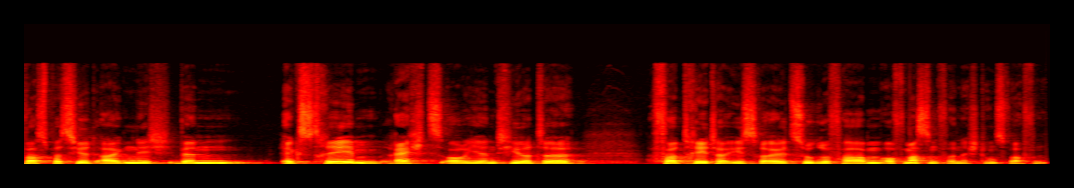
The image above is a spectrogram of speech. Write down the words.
was passiert eigentlich, wenn extrem rechtsorientierte Vertreter Israel Zugriff haben auf Massenvernichtungswaffen.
